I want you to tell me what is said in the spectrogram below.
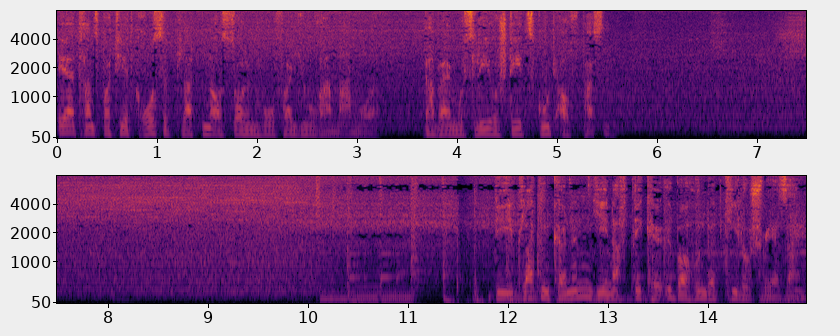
Er transportiert große Platten aus Sollenhofer Juramarmor. Dabei muss Leo stets gut aufpassen. Die Platten können, je nach Dicke, über 100 Kilo schwer sein.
